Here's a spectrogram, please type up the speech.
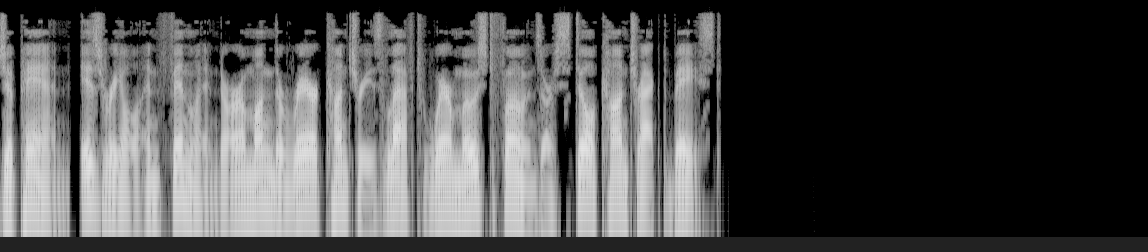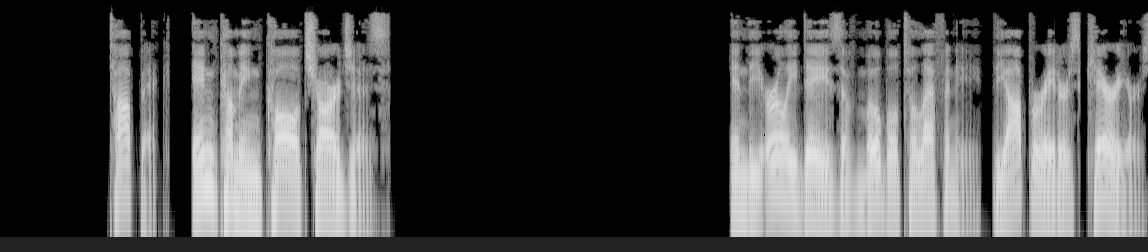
Japan, Israel and Finland are among the rare countries left where most phones are still contract-based. Incoming call charges In the early days of mobile telephony, the operators carriers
